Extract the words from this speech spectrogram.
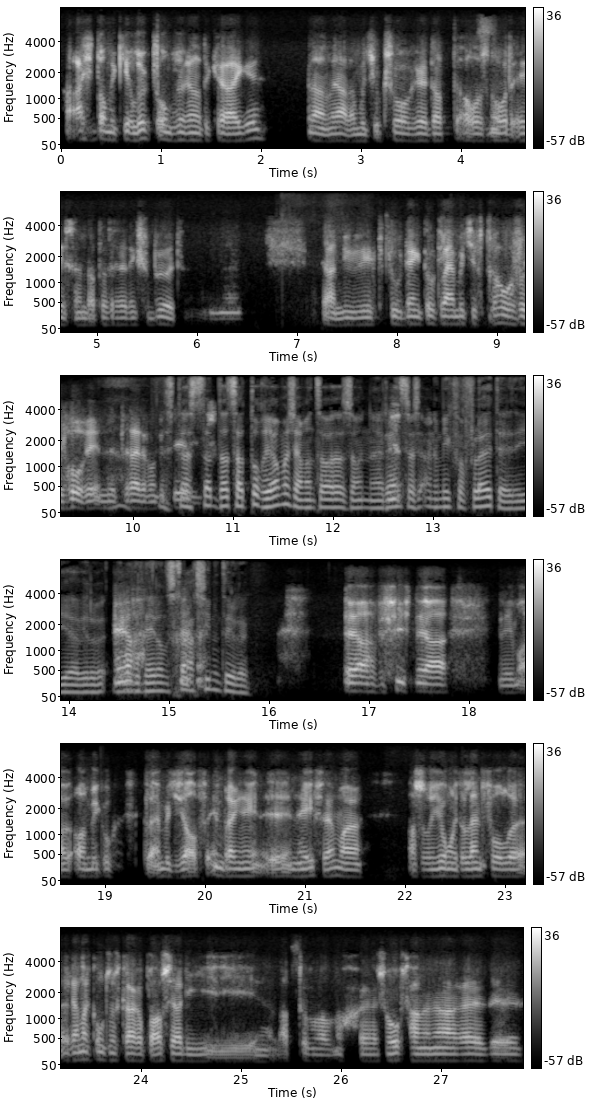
als je het dan een keer lukt om zo'n renner te krijgen, dan, ja, dan moet je ook zorgen dat alles in orde is en dat er niks gebeurt. En, uh, ja, nu heeft de ploeg denk ik ook een klein beetje vertrouwen verloren in het rijden van de dus dat, dat, zou toch jammer zijn, want zo'n uh, renster als Annemiek van Vleuten, die uh, willen we ja. in Nederland graag zien natuurlijk. Ja, precies. Nou ja, neem Annemiek ook een klein beetje zelf inbreng in, in heeft, hè, maar als er een jonge talentvolle renner komt als Carapaz, ja, die, die laat toch wel nog uh, zijn hoofd hangen naar de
